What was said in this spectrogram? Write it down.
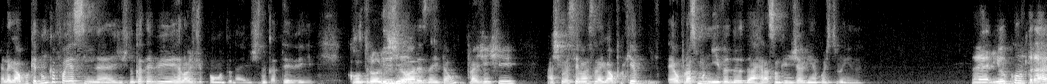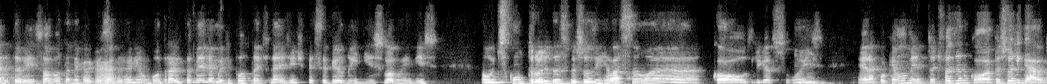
é legal porque nunca foi assim, né? A gente nunca teve relógio de ponto, né? A gente nunca teve controle uhum. de horas, né? Então, para a gente, acho que vai ser mais legal porque é o próximo nível do, da relação que a gente já vinha construindo. É, e o contrário também, só voltando àquela questão uhum. da reunião, o contrário também é muito importante, né? A gente percebeu no início, logo no início, o descontrole das pessoas em relação a calls, ligações. Uhum. Era a qualquer momento. Estou te fazendo call. A pessoa ligava,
